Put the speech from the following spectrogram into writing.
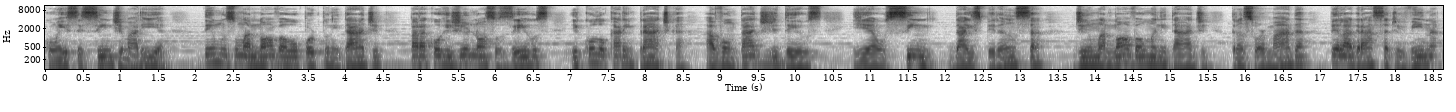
Com esse sim de Maria, temos uma nova oportunidade para corrigir nossos erros e colocar em prática a vontade de Deus, e é o sim da esperança de uma nova humanidade transformada pela graça divina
